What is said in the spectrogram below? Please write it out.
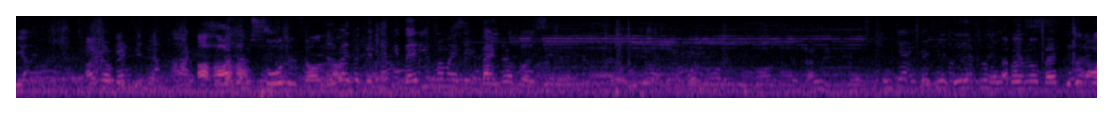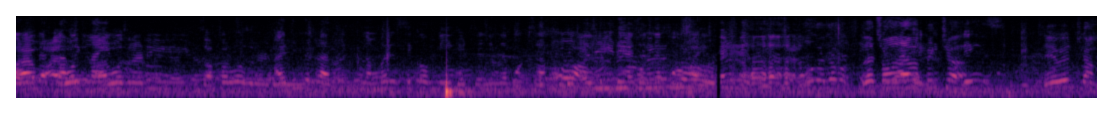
Yeah. Our heart and soul is all Otherwise, people have to bury you from, I said, Bandra first. They have to help us because calling that traffic line. I think the traffic number is sick of me get sending them WhatsApp. Every day I send them four five. Let's all have a picture. David, come.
